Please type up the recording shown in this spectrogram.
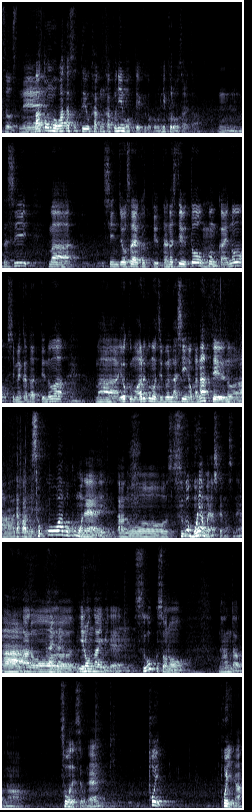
そうですね。バトンを渡すっていう感覚に持っていくところに苦労された。うん。だしまあ心情左翼って言った話で言うと、うん。今回の締め方っていうのはまあ良くも悪くも自分らしいのかなっていうのは。あーだからねそこは僕もね、あのーすごいモヤモヤしてますね。ああのーはいい。ろんな意味で。うん。すごくそのなんだろうな。そうですよね。ぽいぽいな。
